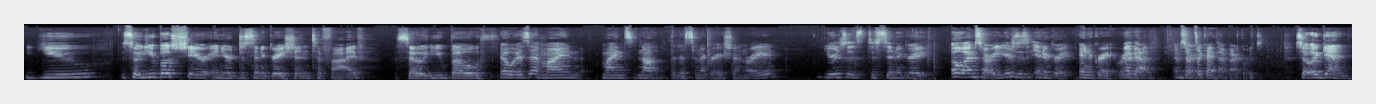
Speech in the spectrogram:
You so you both share in your disintegration to five. So you both Oh, isn't mine? Mine's not the disintegration, right? Yours is disintegrate. Oh, I'm sorry. Yours is integrate. Integrate, My right? bad. I'm sorry. That's I got that backwards. So again,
